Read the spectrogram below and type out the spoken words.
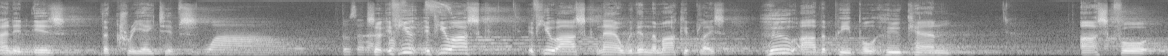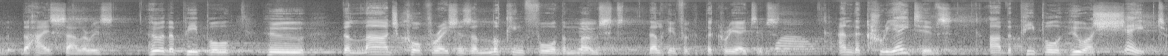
and it is the creatives. Wow. Those are So if you, if you ask, if you ask now within the marketplace, who are the people who can ask for the highest salaries? Who are the people who the large corporations are looking for the hmm. most? They're looking for the creatives. Wow. And the creatives are the people who are shaped.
